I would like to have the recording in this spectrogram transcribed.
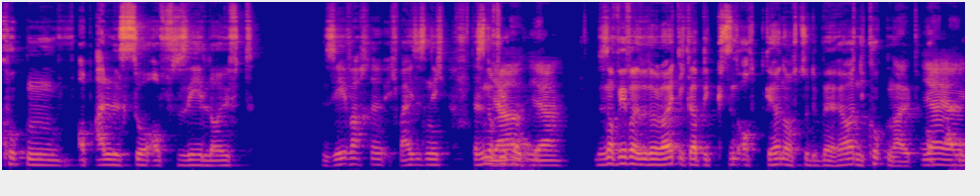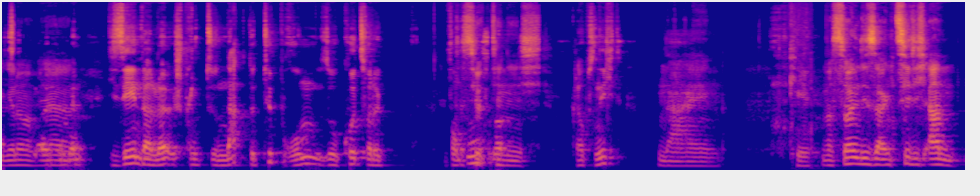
gucken, ob alles so auf See läuft. Seewache, ich weiß es nicht. Das sind auf, ja, jeden, Fall, ja. Das sind auf jeden Fall so Leute, ich glaube, die sind auch, gehören auch zu den Behörden, die gucken halt. Ja, ja, genau, ja, ja. die sehen, da springt so ein nackter Typ rum, so kurz vor der, vom Das hilft dir nicht. Glaubst du nicht? Nein. Okay. Was sollen die sagen? Zieh dich an.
